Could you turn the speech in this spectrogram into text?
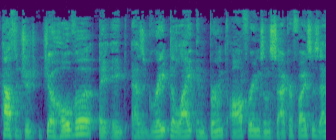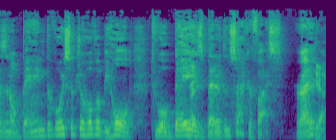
hath Je- Jehovah a, a, as great delight in burnt offerings and sacrifices as in obeying the voice of Jehovah? Behold, to obey is better than sacrifice. Right. Yeah.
